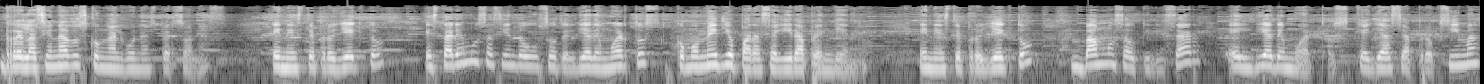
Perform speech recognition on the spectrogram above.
relacionados con algunas personas. En este proyecto estaremos haciendo uso del Día de Muertos como medio para seguir aprendiendo. En este proyecto vamos a utilizar el Día de Muertos, que ya se aproxima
